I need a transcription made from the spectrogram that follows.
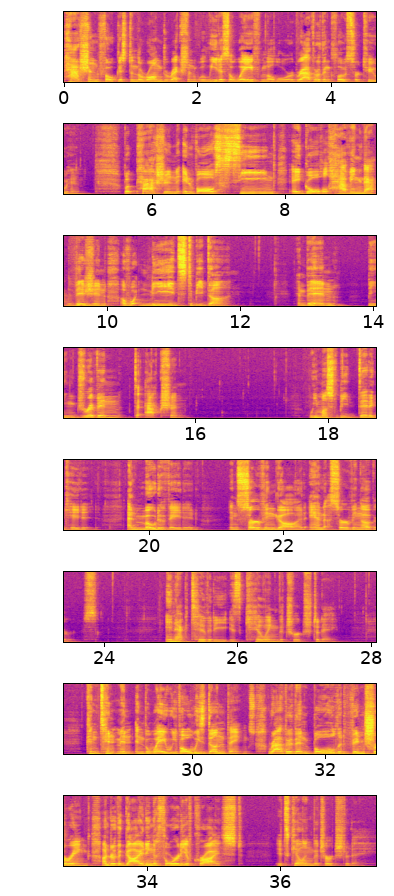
Passion focused in the wrong direction will lead us away from the Lord rather than closer to Him. But passion involves seeing a goal, having that vision of what needs to be done, and then being driven to action. We must be dedicated and motivated in serving God and serving others. Inactivity is killing the church today. Contentment in the way we've always done things, rather than bold adventuring under the guiding authority of Christ, it's killing the church today.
